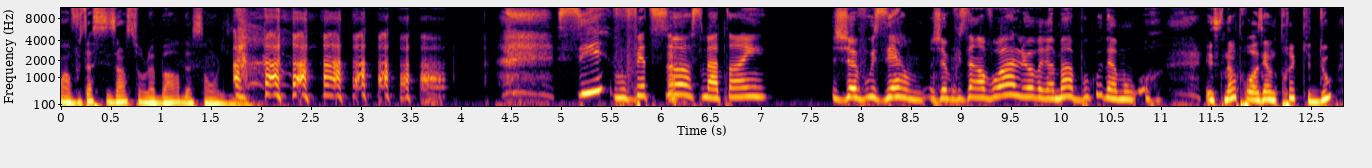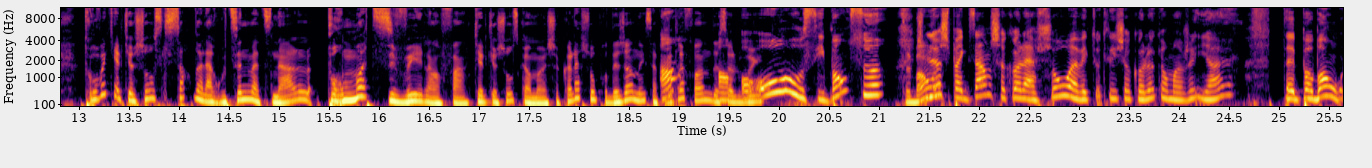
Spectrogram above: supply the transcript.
en vous assisant sur le bord de son lit. Si vous faites ça ce matin, je vous aime. Je vous envoie là vraiment beaucoup d'amour. Et sinon, troisième truc doux, trouver quelque chose qui sort de la routine matinale pour motiver l'enfant. Quelque chose comme un chocolat chaud pour déjeuner, ça peut Ah. être le fun de se lever. oh, oh, c'est bon ça. C'est bon? Là, je par exemple chocolat chaud avec tous les chocolats qu'ils ont mangé hier. Peut-être pas bon.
